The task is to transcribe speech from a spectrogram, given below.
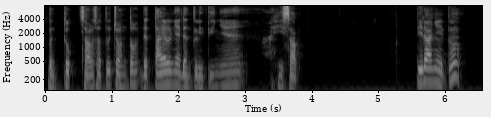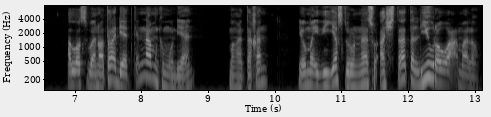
bentuk salah satu contoh detailnya dan telitinya hisap. Tidak hanya itu, Allah Subhanahu wa taala di ayat ke-6 kemudian mengatakan yauma idzi yasdurun nasu ashtata liyuraw a'malahu.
